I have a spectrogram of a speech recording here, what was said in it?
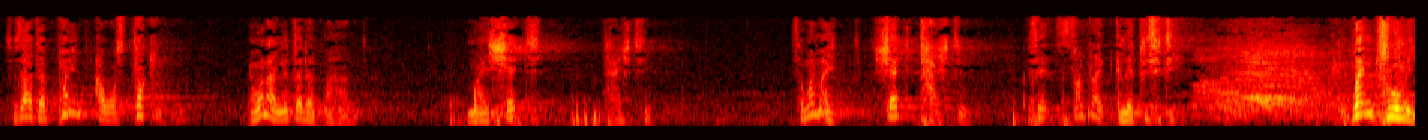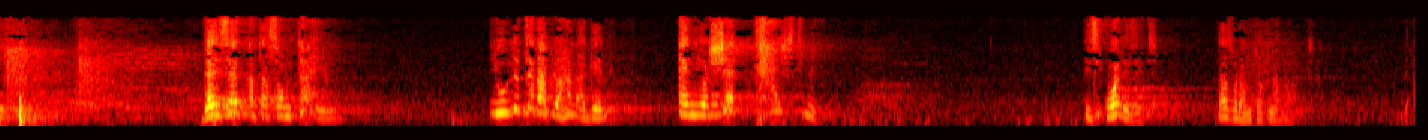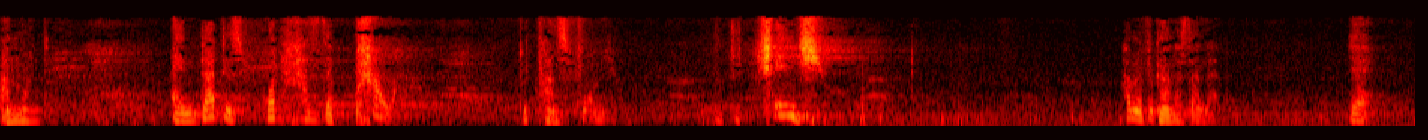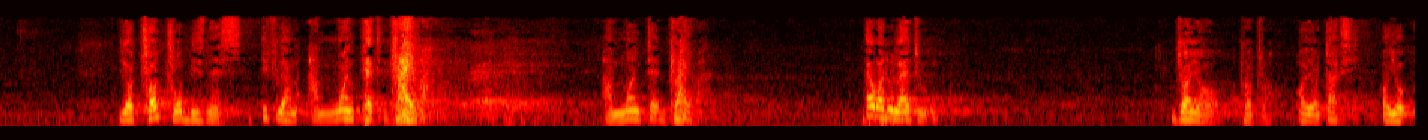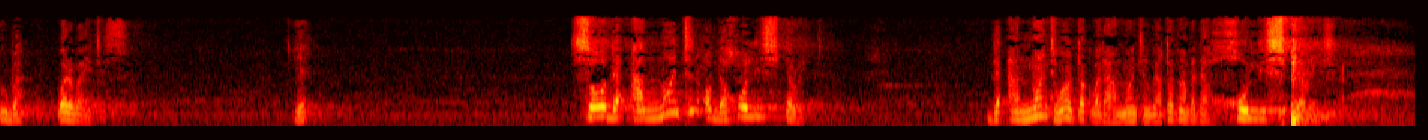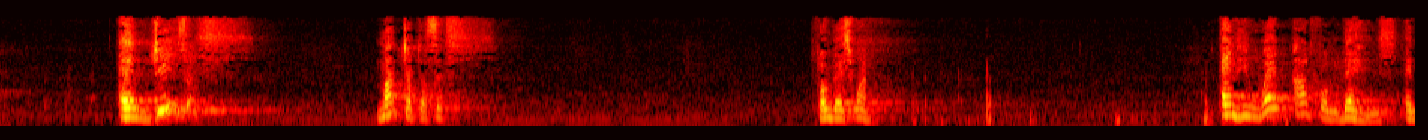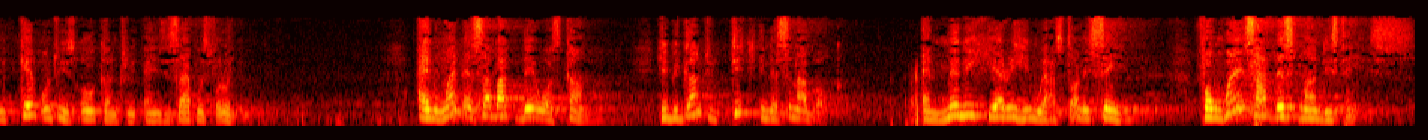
So at a point I was talking. And when I lifted up my hand, my shirt touched him. So when my shirt touched him, he said something like electricity went through me. Then he said, after some time, you lifted up your hand again and your shirt touched me. Is it, what is it? That's what I'm talking about. The anointing. And that is what has the power to transform you, to change you. How many of you can understand that? Yeah. Your trotro business, if you're an anointed driver, anointed driver, everybody would like to join your trotro or your taxi or your Uber, whatever it is. Yeah? So the anointing of the Holy Spirit the anointing, when we talk about the anointing, we are talking about the Holy Spirit. And Jesus, Mark chapter 6, from verse 1. And he went out from thence and came unto his own country, and his disciples followed him. And when the Sabbath day was come, he began to teach in the synagogue. And many hearing him were astonished, saying, From whence hath this man these things?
